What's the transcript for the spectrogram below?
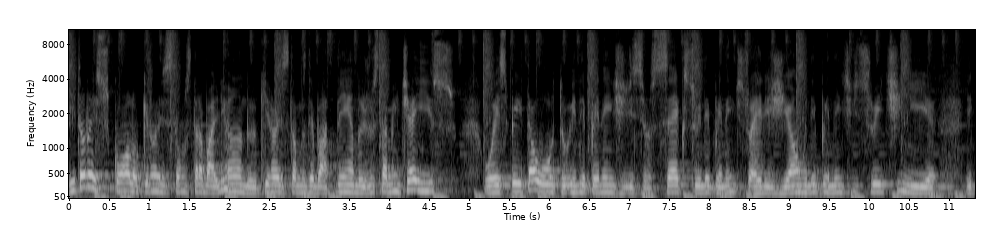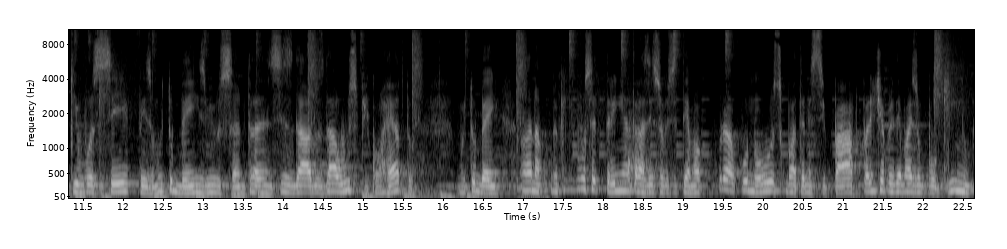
Então, na escola, o que nós estamos trabalhando, o que nós estamos debatendo, justamente é isso. O respeito ao outro, independente de seu sexo, independente de sua religião, independente de sua etnia. E que você fez muito bem, esmiuçando, trazendo esses dados da USP, correto? Muito bem. Ana, o que você tem a trazer sobre esse tema pra, conosco, batendo esse papo, para a gente aprender mais um pouquinho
